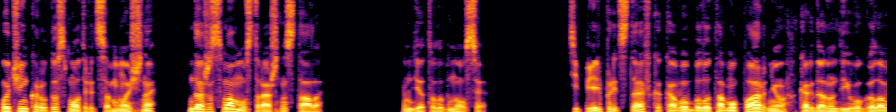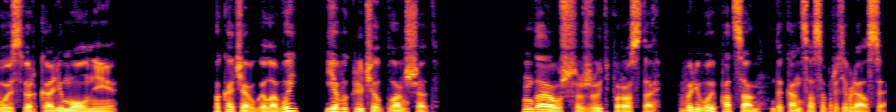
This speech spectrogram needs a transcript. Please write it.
Очень круто смотрится, мощно. Даже самому страшно стало. Дед улыбнулся. Теперь представь, каково было тому парню, когда над его головой сверкали молнии. Покачав головой, я выключил планшет. Да уж, жуть просто. Волевой пацан до конца сопротивлялся.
